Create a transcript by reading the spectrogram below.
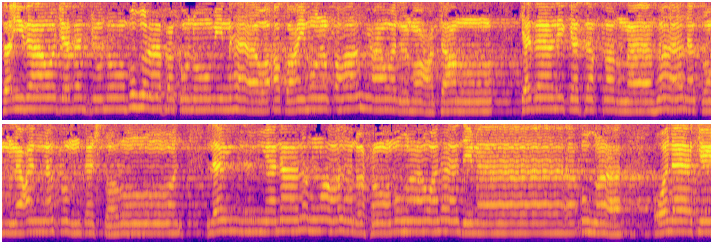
فإذا وجبت جنوبها فكلوا منها وأطعموا القانع والمعتر. كذلك سخرناها لكم لعلكم تشكرون. لن ينال الله لحومها ولا دماؤها. ولكن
